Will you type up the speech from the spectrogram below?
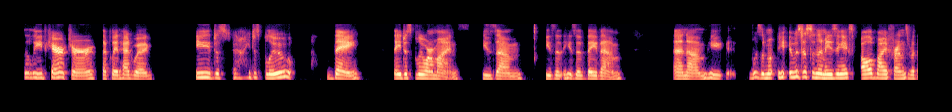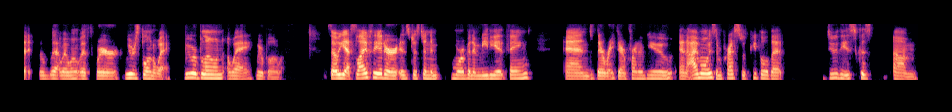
the lead character that played hedwig he just he just blew they they just blew our minds. He's um he's a he's a they them. And um he was an, it was just an amazing ex- all of my friends were that that I went with were we were just blown away. We were blown away. We were blown away. So yes live theater is just an more of an immediate thing and they're right there in front of you. And I'm always impressed with people that do these because um,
